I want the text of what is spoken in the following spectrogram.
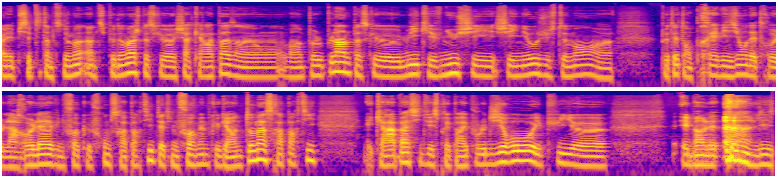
Ouais, et puis c'est peut-être un petit, peu dommage parce que Richard Carapace, euh, on va un peu le plaindre parce que lui qui est venu chez, chez justement, euh, peut-être en prévision d'être la relève une fois que Froome sera parti, peut-être une fois même que Geraint Thomas sera parti. Mais Carapace, il devait se préparer pour le Giro et puis, euh, eh ben les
